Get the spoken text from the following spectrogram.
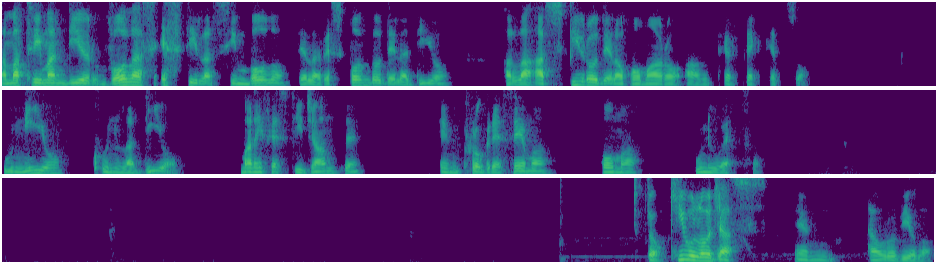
la matrimandir volas esti la simbolo de la respondo de la Dio alla aspiro de la homaro al perfectezzo. Unio cun la Dio manifestigiante en progressema homa unuezzo. Do, kiu lojas en Aurovilo?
